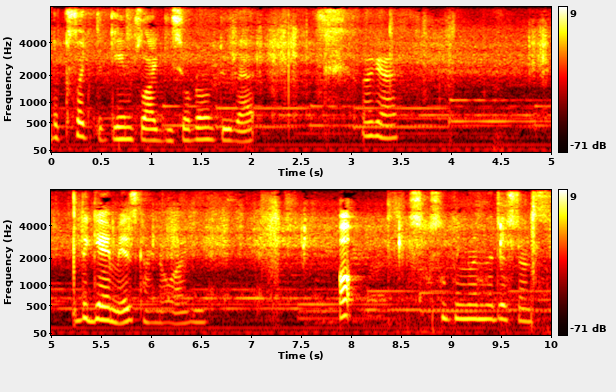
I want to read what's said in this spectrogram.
Looks like the game's laggy, so don't do that. Okay. The game is kind of laggy. Oh, saw something in the distance.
